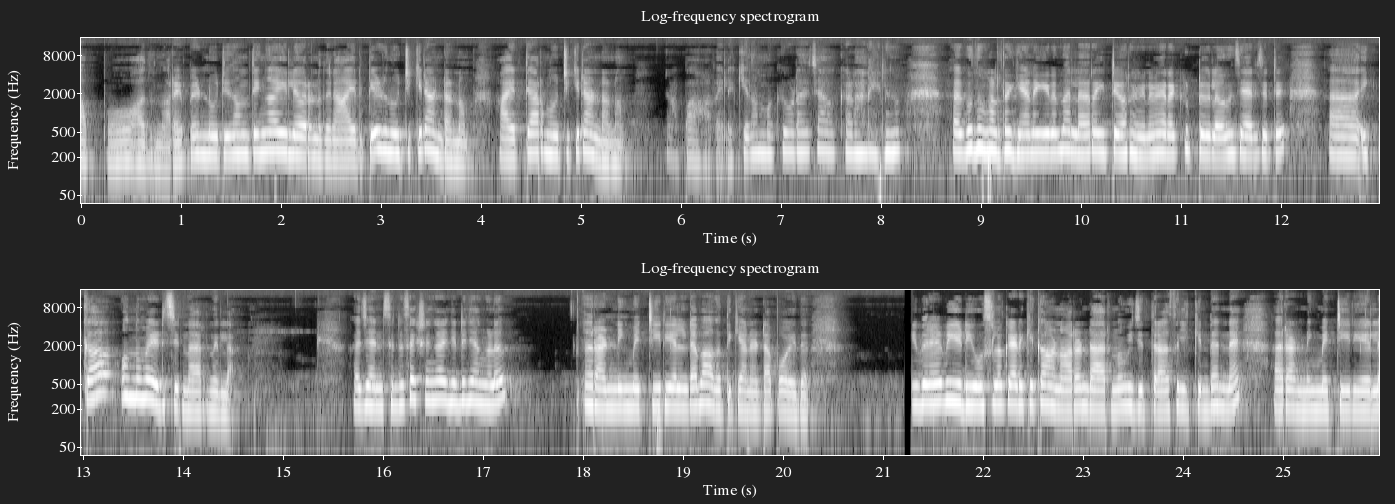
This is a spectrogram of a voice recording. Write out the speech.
അപ്പോൾ അതെന്ന് പറയുമ്പോൾ എണ്ണൂറ്റി സംതിങ് ആയില്ലേ ഒരെണ്ണത്തിന് ആയിരത്തി എഴുന്നൂറ്റിക്ക് രണ്ടെണ്ണം. ആയിരത്തി അറുന്നൂറ്റിക്ക് രണ്ടെണ്ണം. അപ്പോൾ ആ വിലയ്ക്ക് നമുക്ക് ഇവിടെ ചാവക്കാടാണെങ്കിലും കുന്നുമ്പളത്തൊക്കെ ആണെങ്കിലും നല്ല റേറ്റ് കുറവിന് വേറെ കിട്ടുമല്ലോ എന്ന് വിചാരിച്ചിട്ട് ഇക്ക ഒന്നും മേടിച്ചിട്ടുണ്ടായിരുന്നില്ല. ജെൻസിന്റെ സെക്ഷൻ കഴിഞ്ഞിട്ട് ഞങ്ങൾ റണ്ണിങ് മെറ്റീരിയലിന്റെ ഭാഗത്തേക്കാണ് കേട്ടോ പോയത്. ഇവരെ വീഡിയോസിലൊക്കെ ഇടയ്ക്ക് കാണാറുണ്ടായിരുന്നു. വിചിത്ര സിൽക്കിന്റെ തന്നെ റണ്ണിങ് മെറ്റീരിയൽ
